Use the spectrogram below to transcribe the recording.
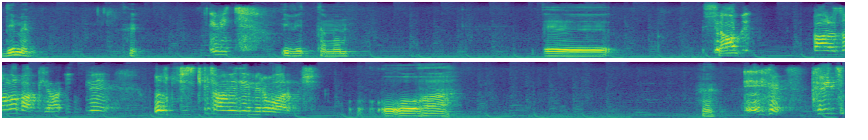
Değil mi? Evet. Evet tamam. Ee, şimdi- Ya abi Barzan'a bak ya. Yine 32 tane demiri varmış. O- oha. Heh, Crit,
